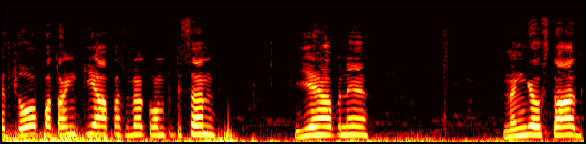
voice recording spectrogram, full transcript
ये दो पतंग की आपस में कंपटीशन ये है अपने नंगे उस्ताद।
